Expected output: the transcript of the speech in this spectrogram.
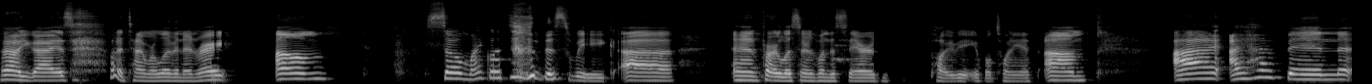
Wow, you guys, what a time we're living in, right? Um so my glitz this week, uh and for our listeners when this airs it's probably be April 20th. Um I I have been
